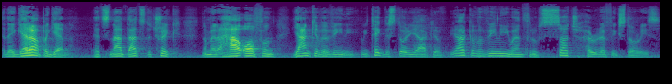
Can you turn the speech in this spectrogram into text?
they get up again. It's not, that's the trick. No matter how often Yaakov Avini, we take the story Yaakov. Yaakov Avini went through such horrific stories.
